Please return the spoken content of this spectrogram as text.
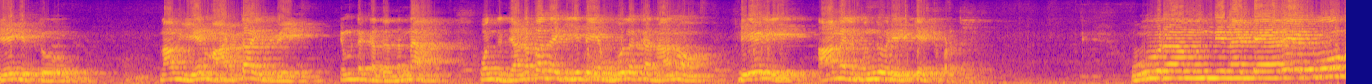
ಹೇಗಿತ್ತು? ನಾವು ಏನು ಮಾಡ್ತಾ ಇದ್ವಿ ಎಂಬತಕ್ಕಂಥದ್ದನ್ನು ಒಂದು ಜನಪದ ಗೀತೆಯ ಮೂಲಕ ನಾನು ಹೇಳಿ ಆಮೇಲೆ ಮುಂದುವರಿಯಲಿಕ್ಕೆ ಇಷ್ಟಪಡ್ತೇನೆ. ಊರ ಮುಂದಿನ ಕೆರೆ ಕೂಬ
